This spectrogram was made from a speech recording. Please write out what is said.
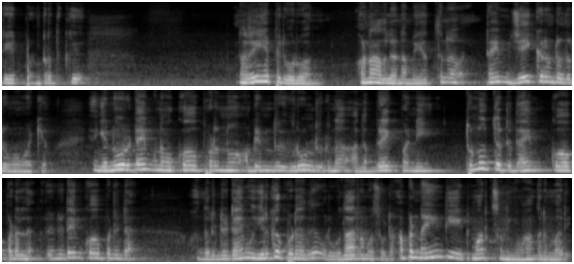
க்ரியேட் பண்ணுறதுக்கு நிறைய பேர் வருவாங்க. ஆனால் அதில் நம்ம எத்தனை டைம் ஜெயிக்கிறோன்றது ரொம்ப முக்கியம். இங்கே நூறு டைமுக்கு நம்ம கோவப்படணும் அப்படின்ற ரூல் இருக்குன்னா அதை பிரேக் பண்ணி தொண்ணூத்தெட்டு டைம் கோவப்படலை. ரெண்டு டைம் கோவப்பட்டுட்டேன் அந்த ரெண்டு டைமும் இருக்கக்கூடாது. ஒரு உதாரணமாக சொல்கிறேன் அப்போ 98 எயிட் மார்க்ஸ் நீங்கள் வாங்குற மாதிரி.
